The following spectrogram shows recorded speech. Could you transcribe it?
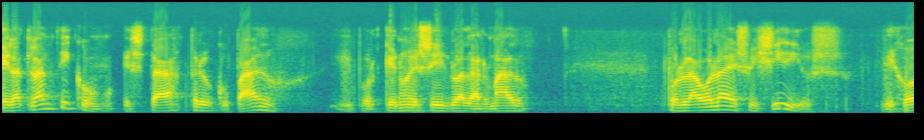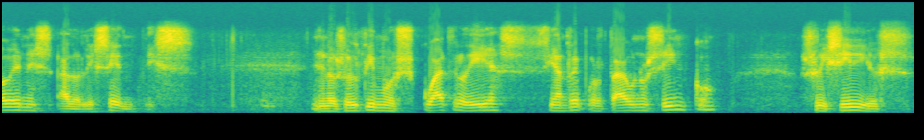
El Atlántico está preocupado y, por qué no decirlo, alarmado por la ola de suicidios de jóvenes adolescentes. En los últimos cuatro días se han reportado unos cinco suicidios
